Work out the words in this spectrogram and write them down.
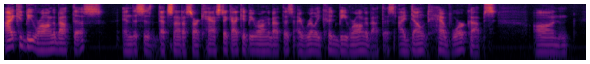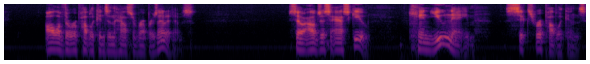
I could be wrong about this, and this is that's not a sarcastic I could be wrong about this. I really could be wrong about this. I don't have workups on all of the Republicans in the House of Representatives. So I'll just ask you, can you name six Republicans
